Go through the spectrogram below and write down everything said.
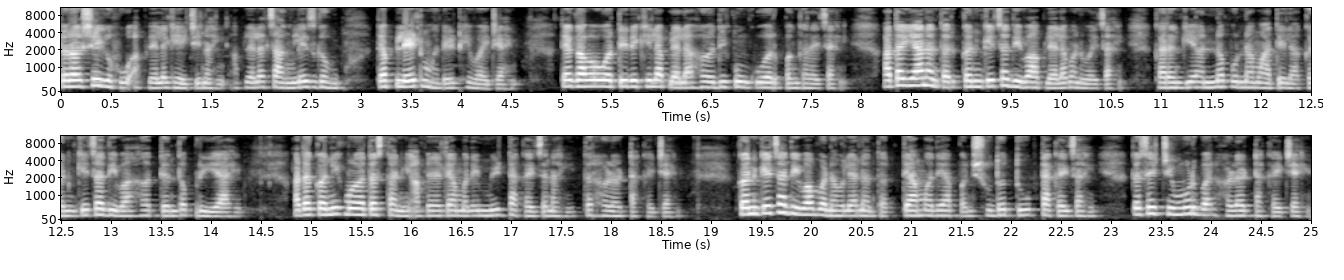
तर असे गहू आपल्याला घ्यायचे नाही. आपल्याला चांगलेच गहू त्या प्लेटमध्ये ठेवायचे आहे. त्या गावावरती देखील आपल्याला हळदी कुंकू अर्पण करायचं आहे. आता यानंतर कणकेचा दिवा आपल्याला बनवायचा आहे. कारण की अन्नपूर्णा मातेला कणकेचा दिवा हा अत्यंत प्रिय आहे. आता कणिक मळत असताना आपल्याला त्यामध्ये मीठ टाकायचं नाही तर हळद टाकायची आहे. कणकेचा दिवा बनवल्यानंतर त्यामध्ये आपण शुद्ध तूप टाकायचं आहे तसेच चिमूडभर हळद टाकायची आहे.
